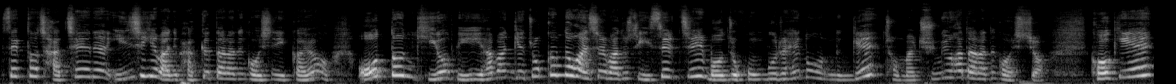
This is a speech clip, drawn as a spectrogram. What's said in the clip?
섹터 자체에 대한 인식이 많이 바뀌었다라는 것이니까요. 어떤 기업이 하반기에 조금 더 관심을 받을 수 있을지 먼저 공부를 해놓는 게 정말 중요하다라는 것이죠. 거기에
